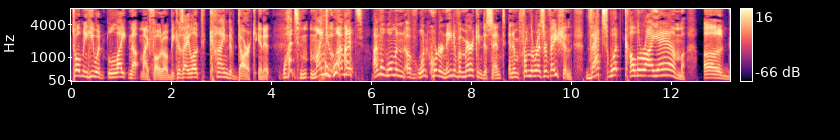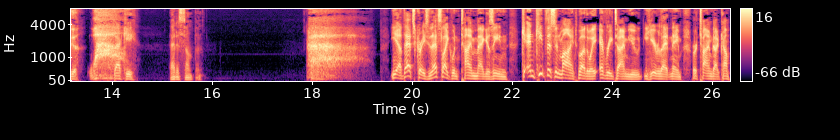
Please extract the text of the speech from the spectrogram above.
told me he would lighten up my photo because I looked kind of dark in it. What? M- mind you, I'm a, What? I'm a woman of one quarter Native American descent and I'm from the reservation. That's what color I am. Ugh. Wow. Becky. That is something. Yeah, that's crazy. That's like when Time Magazine, and keep this in mind, by the way, every time you hear that name or Time.com,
